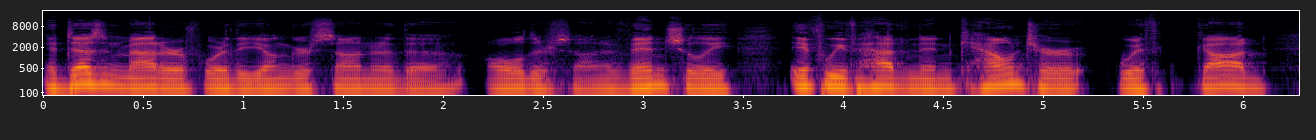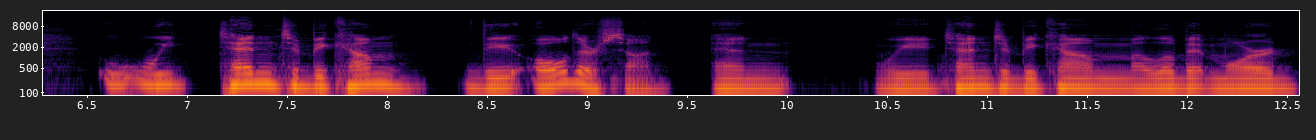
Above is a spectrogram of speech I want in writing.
it doesn't matter if we're the younger son or the older son. Eventually, if we've had an encounter with God, we tend to become the older son and we tend to become a little bit more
